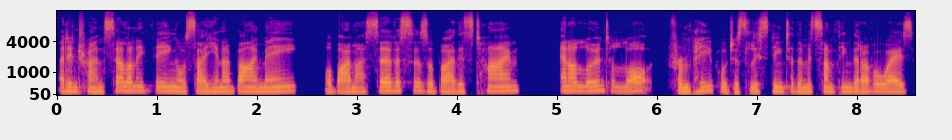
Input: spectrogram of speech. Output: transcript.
I didn't try and sell anything or say, you know, buy me or buy my services or buy this time. And I learned a lot from people just listening to them. It's something that I've always,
